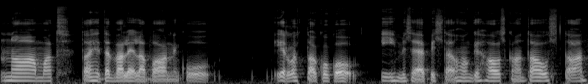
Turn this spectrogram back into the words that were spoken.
naamat, tai heitä välillä vaan niin kuin irrottaa koko ihmisen ja pistää johonkin hauskaan taustaan.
